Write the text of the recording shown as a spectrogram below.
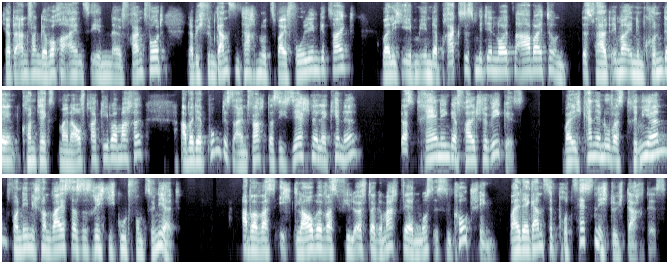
Ich hatte Anfang der Woche eins in äh, Frankfurt. Da habe ich für den ganzen Tag nur zwei Folien gezeigt, weil ich eben in der Praxis mit den Leuten arbeite und das halt immer in dem Kontext meiner Auftraggeber mache. Aber der Punkt ist einfach, dass ich sehr schnell erkenne, dass Training der falsche Weg ist. Weil ich kann ja nur was trainieren, von dem ich schon weiß, dass es richtig gut funktioniert. Aber was ich glaube, was viel öfter gemacht werden muss, ist ein Coaching, weil der ganze Prozess nicht durchdacht ist.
